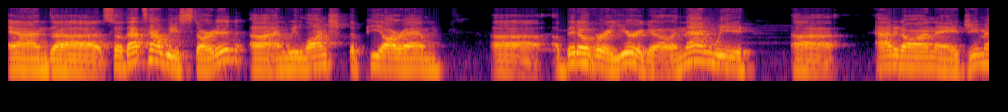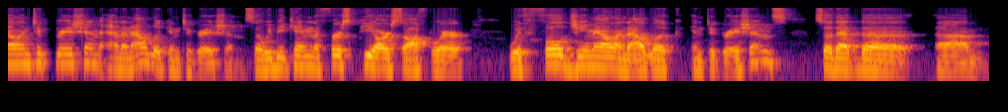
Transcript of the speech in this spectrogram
And uh, so that's how we started. Uh, and we launched the PRM uh, a bit over a year ago. And then we added on a Gmail integration and an Outlook integration. So we became the first PR software with full Gmail and Outlook integrations so that the um,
